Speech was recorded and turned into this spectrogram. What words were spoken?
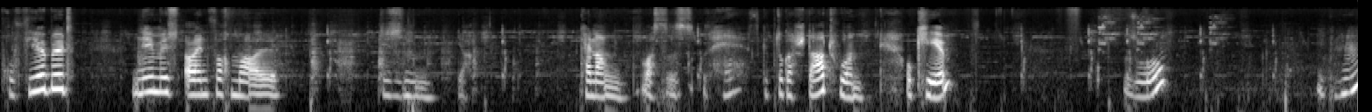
Profilbild nehme ich einfach mal diesen, ja, keine Ahnung, was ist. Hä? Es gibt sogar Statuen. Okay. So. Mhm.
